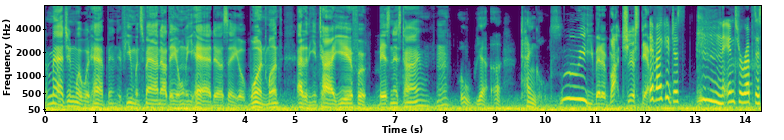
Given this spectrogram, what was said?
imagine what would happen if humans found out they only had, uh, say, uh, one month out of the entire year for business time. Hmm? Oh, yeah, uh, tangles. Ooh, you better watch your step. If I could just interrupt us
